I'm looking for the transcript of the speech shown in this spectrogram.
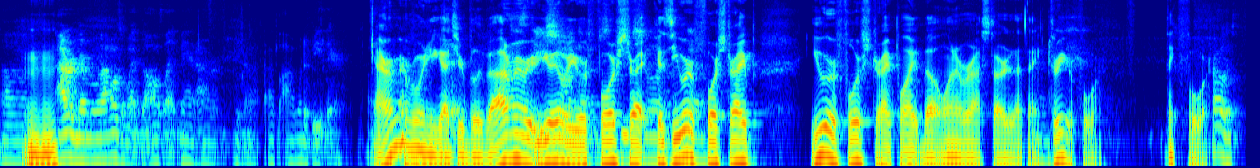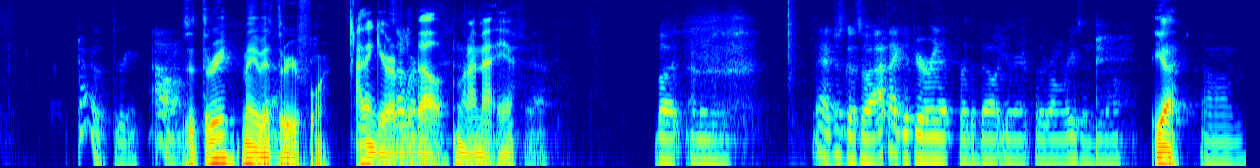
Um, I remember when I was a white belt, I was like, man, I, you know, I, I want to be there. I remember when you got your blue belt. I remember Just you, you were up, four stripe because you were a yeah. four stripe. You were a four stripe white belt whenever I started. I think three or four. I think four. Probably, probably three. I don't know. Is it three? Maybe it's three or four. I think you were a blue Somewhere belt when I met you. Yeah. But I mean, yeah, it just goes to. I think if you're in it for the belt, you're in it for the wrong reasons. You know. Yeah, Um,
